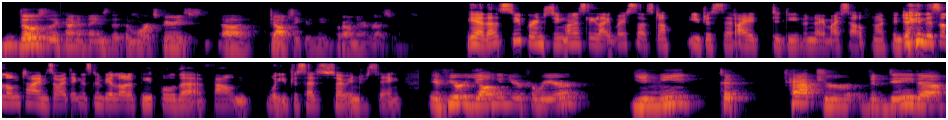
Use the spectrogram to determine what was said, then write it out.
those are the kind of things that the more experienced uh, job seekers need to put on their resumes. Yeah, that's super interesting. Honestly, like most of that stuff you've just said, I didn't even know myself, and I've been doing this a long time. So I think there's going to be a lot of people that have found what you've just said so interesting. If you're young in your career, you need to capture the data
